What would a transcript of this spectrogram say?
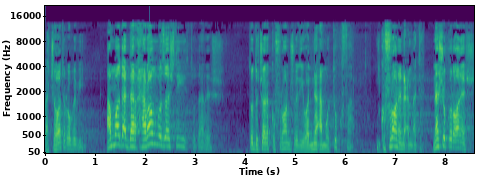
بچهات رو ببین. اما اگر در حرام گذاشتی تو درش تو دچار کفران شدی و نعم و تکفر. این کفران نعمته نه شکرانش.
